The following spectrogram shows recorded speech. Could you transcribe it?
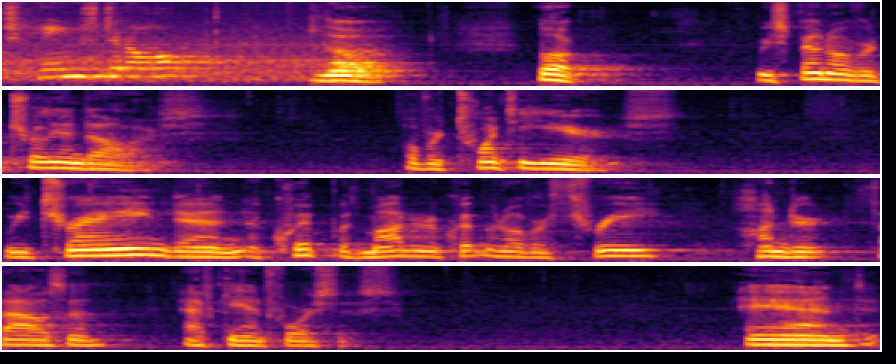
changed at all? No. Look, we spent over a trillion dollars over 20 years. We trained and equipped with modern equipment over 300,000 Afghan forces. And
